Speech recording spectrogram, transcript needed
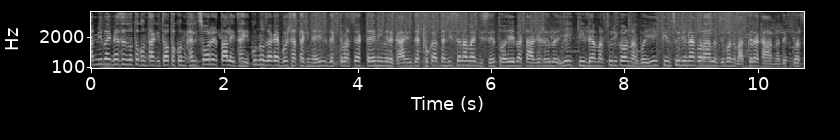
আমি ভাই মেসেজ যতক্ষণ থাকি, ততক্ষণ খালি চরের তালেই থাকি, কোনো জায়গায় বসে থাকি না। এই যে দেখতে পাচ্ছ একটা এনিমের গাড়ি দিয়ে দিয়ে নিচে নামাই দিছে। তো এইবার টার্গেট হলো, এই কিলটা আমার চুরি করা নাকবো এই কিল চুরি না করা হলে জীবনে ভাত করে খাওয়া না। দেখতে পাচ্ছ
